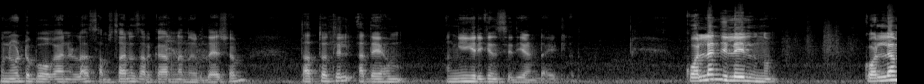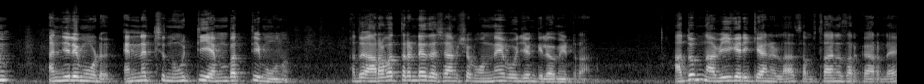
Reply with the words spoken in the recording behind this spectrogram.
മുന്നോട്ട് പോകാനുള്ള സംസ്ഥാന സർക്കാരിന്റെ നിർദ്ദേശം തത്വത്തിൽ അദ്ദേഹം അംഗീകരിക്കുന്ന സ്ഥിതിയാണ് ഉണ്ടായിട്ടുള്ളത്. കൊല്ലം ജില്ലയിൽ നിന്നും കൊല്ലം അഞ്ചിലിമൂട് എൻ എച്ച് നൂറ്റി എൺപത്തി മൂന്ന് അത് അറുപത്തിരണ്ട് ദശാംശം ഒന്ന് പൂജ്യം കിലോമീറ്ററാണ്. അതും നവീകരിക്കാനുള്ള സംസ്ഥാന സർക്കാരിന്റെ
